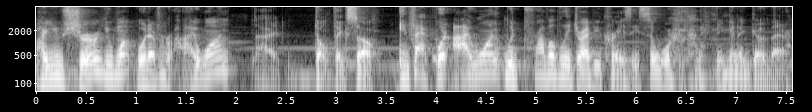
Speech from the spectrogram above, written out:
Are you sure you want whatever I want? I don't think so. In fact, what I want would probably drive you crazy, so we're not even gonna go there.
